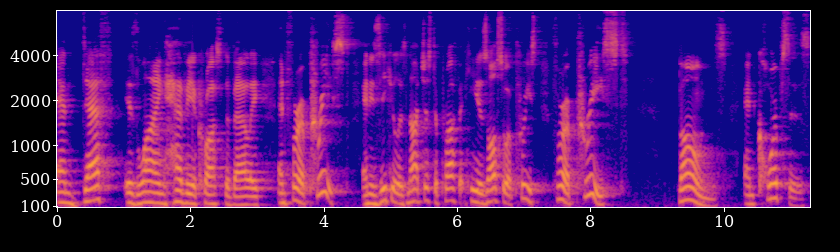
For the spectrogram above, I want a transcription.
and death is lying heavy across the valley. And for a priest, and Ezekiel is not just a prophet, he is also a priest. For a priest, bones and corpses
